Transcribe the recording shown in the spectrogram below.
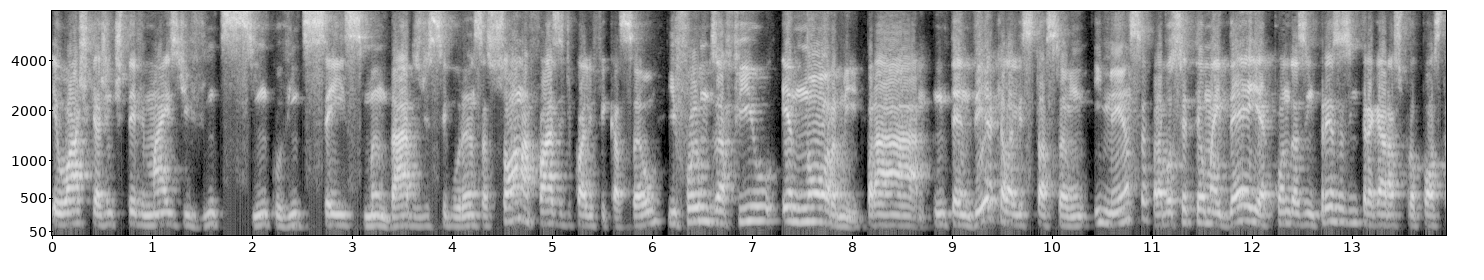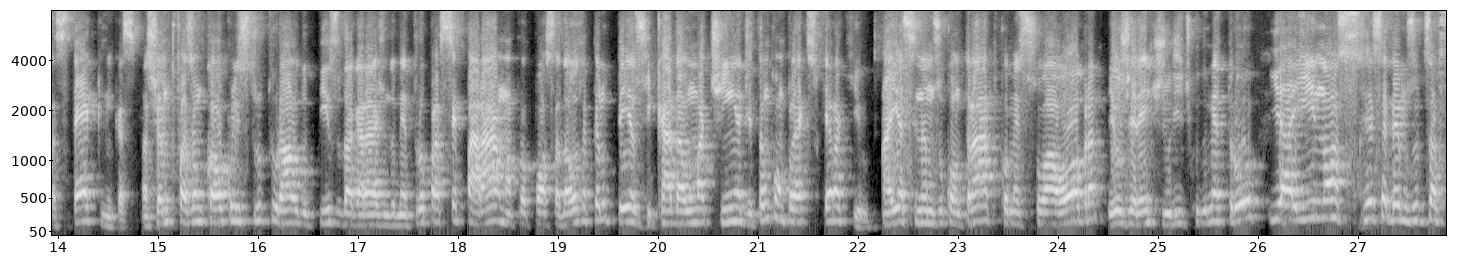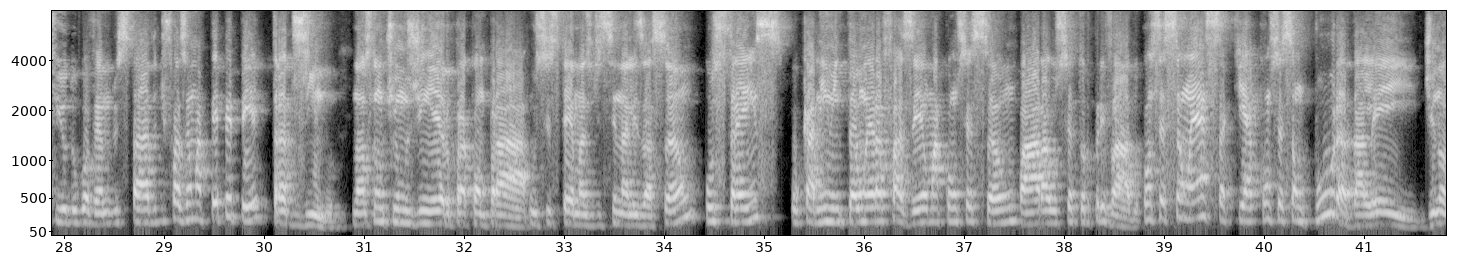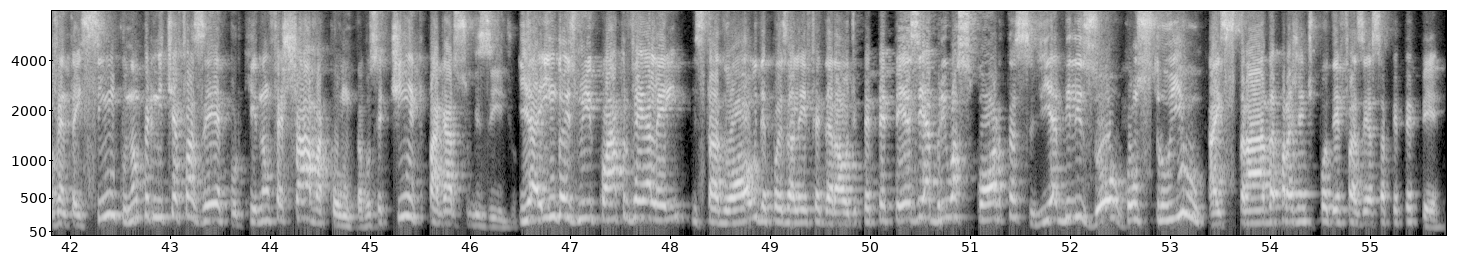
eu acho que a gente teve mais de 25, 26 mandados de segurança só na fase de qualificação e foi um desafio enorme para entender aquela licitação imensa. Para você ter uma ideia, quando as empresas entregaram as propostas técnicas, nós tivemos que fazer um cálculo estrutural do piso da garagem do metrô para separar uma proposta da outra pelo peso que cada uma tinha de tão complexo que era aquilo. Aí assinamos o contrato, começou a obra, eu gerente jurídico do metrô, e aí nós recebemos o desafio do governo do estado de fazer uma PPP PPP, traduzindo. Nós não tínhamos dinheiro para comprar os sistemas de sinalização, os trens, o caminho então era fazer uma concessão para o setor privado. Concessão essa que a concessão pura da lei de 95 não permitia fazer, porque não fechava a conta, você tinha que pagar subsídio. E aí em 2004 veio a lei estadual e depois a lei federal de PPPs e abriu as portas, viabilizou, construiu a estrada para a gente poder fazer essa PPP.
